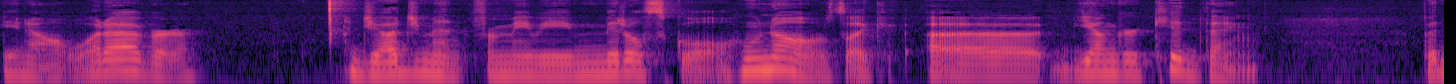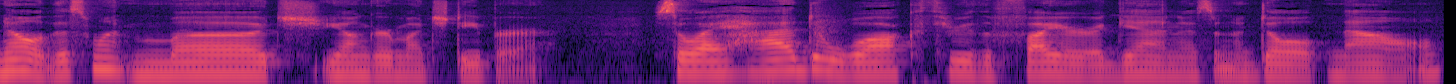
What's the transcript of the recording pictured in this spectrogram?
you know whatever judgment from maybe middle school. Who knows? Like a younger kid thing. But no this went much younger much deeper. So i had to walk through the fire again as an adult now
